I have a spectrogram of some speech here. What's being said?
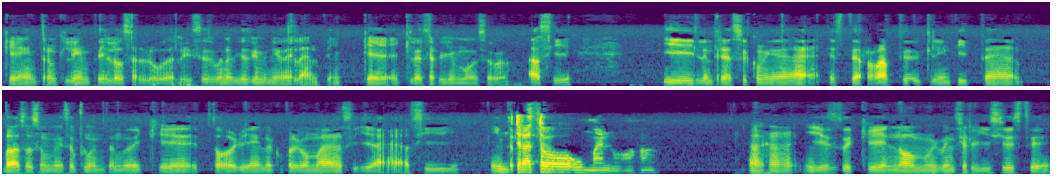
que entra un cliente y lo saluda, le dices buenos días, bienvenido adelante, que, que le servimos o así, y le entregas su comida este rápido, calientita, vas a su mesa preguntando de que todo bien, ocupa algo más, y ya así, Un trato humano, ajá. Ajá, y es de que no, muy buen servicio, este,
